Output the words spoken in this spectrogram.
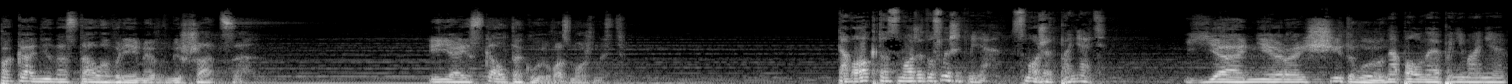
Пока не настало время вмешаться. И я искал такую возможность. Того, кто сможет услышать меня, сможет понять. Я не рассчитываю... На полное понимание.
